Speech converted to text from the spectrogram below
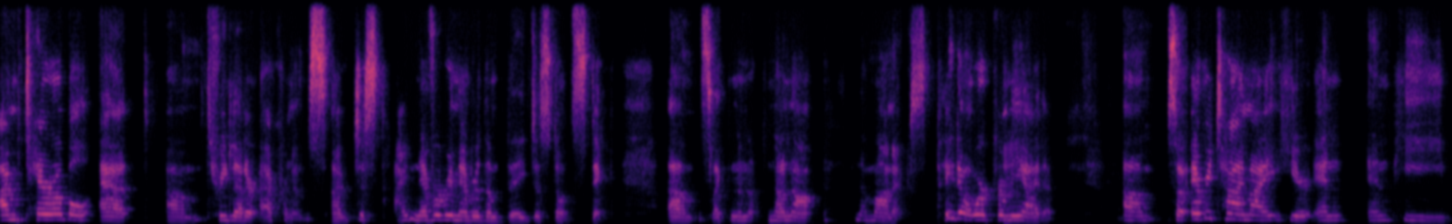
I'm terrible at um, three letter acronyms. I just, I never remember them. They just don't stick. Um, it's like mnemonics. They don't work for me hmm. either. Um, so every time I hear N, NPV,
